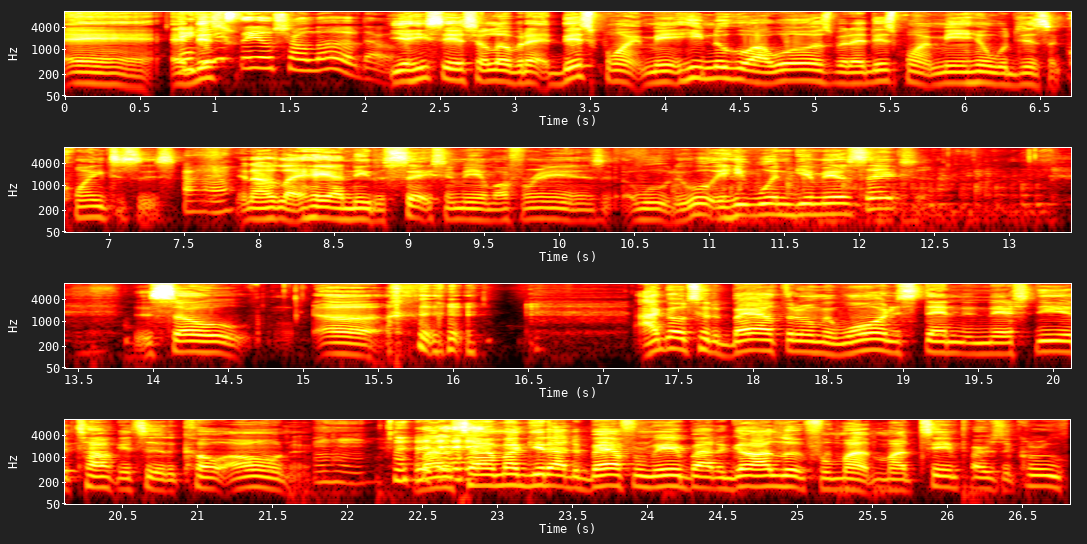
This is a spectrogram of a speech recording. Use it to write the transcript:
And And he still show love though. yeah he said show love but at this point me he knew who i was but at this point me and him were just acquaintances Uh-huh. and i was like hey i need a section me and my friends and he wouldn't give me a section so uh I go to the bathroom and Warren is standing there still talking to the co-owner. By the time I get out the bathroom, everybody go. I look for my my ten person crew,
